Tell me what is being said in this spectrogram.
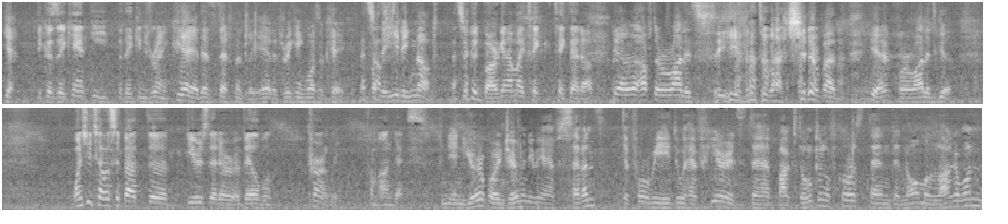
Yeah. Because they can't eat, but they can drink. Yeah, that's definitely. Yeah, the drinking was okay. That's but the eating not. That's a good bargain. I might take take that up. Yeah, after a while it's even too much, but yeah, for a while it's good. Why don't you tell us about the beers that are available currently from Andechs? In Europe or in Germany, we have seven. The four we do have here, it's the Bock Dunkel, of course, then the normal lager one,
